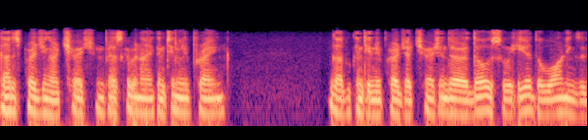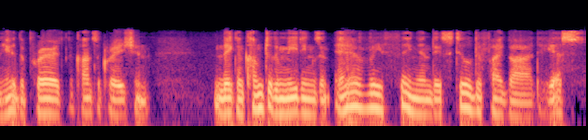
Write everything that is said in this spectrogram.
God is purging our church, and Pastor and I are continually praying. God will continue to purge our church, and there are those who hear the warnings and hear the prayers, the consecration, and they can come to the meetings and everything, and they still defy God. Yes.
